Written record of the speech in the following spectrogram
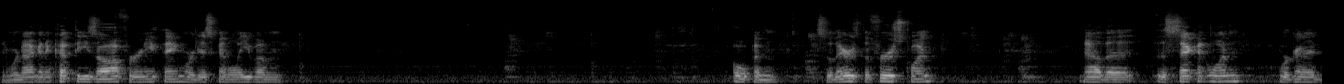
And we're not going to cut these off or anything. We're just going to leave them open. So there's the first one. Now the, the second one, we're going to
